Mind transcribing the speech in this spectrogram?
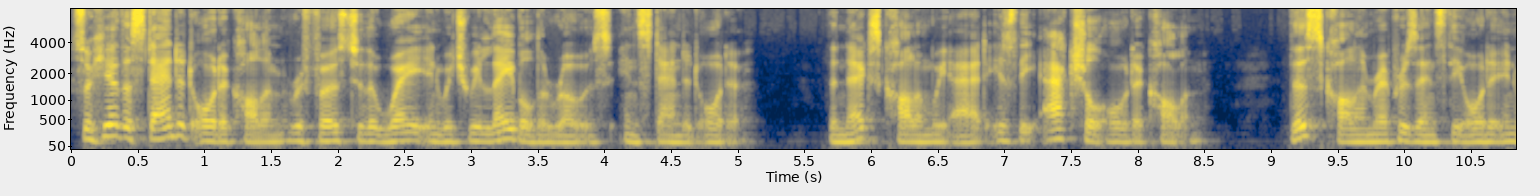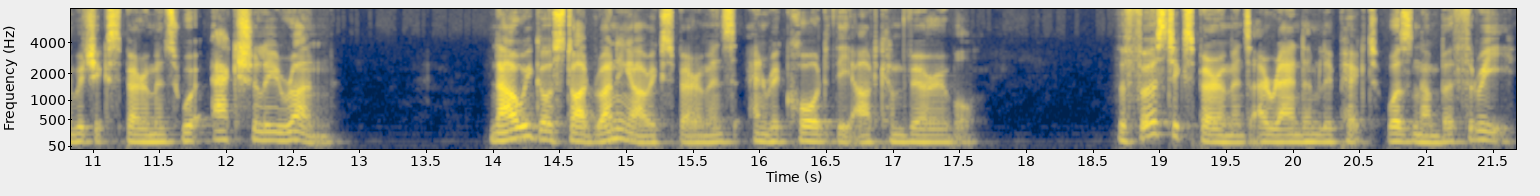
So here the standard order column refers to the way in which we label the rows in standard order. The next column we add is the actual order column. This column represents the order in which experiments were actually run. Now we go start running our experiments and record the outcome variable. The first experiment I randomly picked was number 3.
